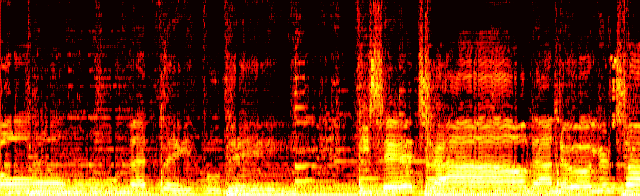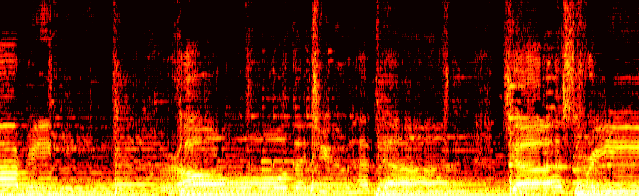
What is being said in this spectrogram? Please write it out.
on that faithful day. He said, Child, I know you're sorry for all that you have done. Just breathe.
